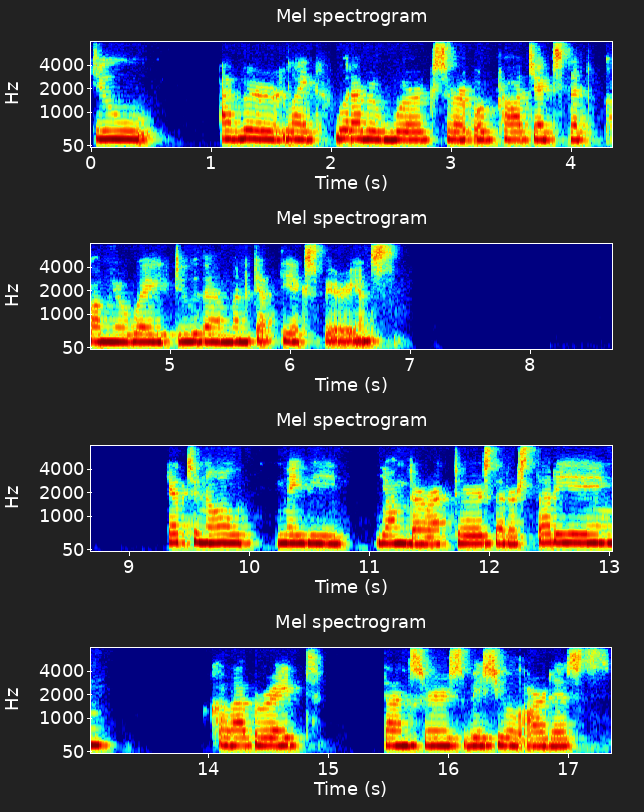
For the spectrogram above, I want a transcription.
do ever like whatever works or, or projects that come your way do them and get the experience. Get to know maybe young directors that are studying collaborate dancers visual artists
